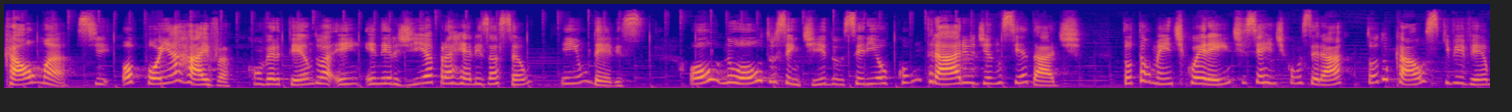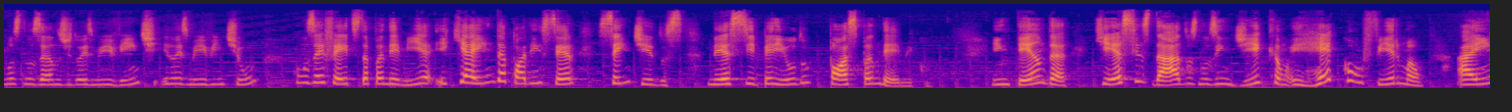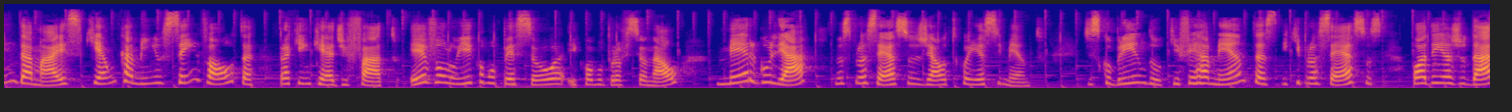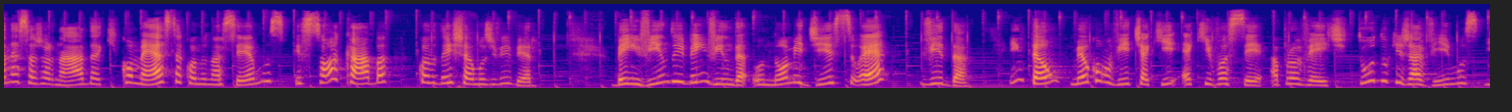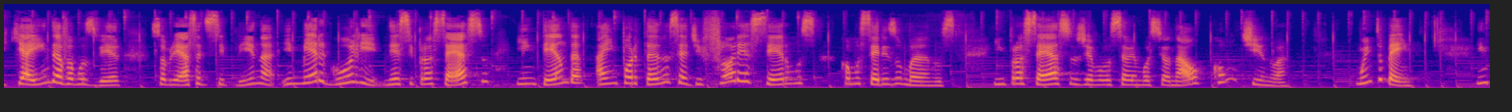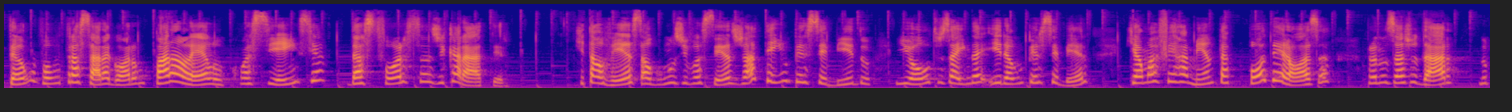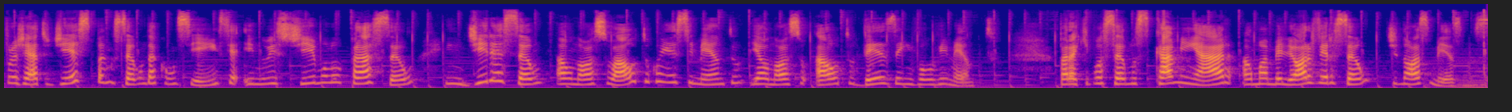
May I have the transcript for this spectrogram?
Calma se opõe à raiva, convertendo-a em energia para realização em um deles. Ou, no outro sentido, seria o contrário de ansiedade. Totalmente coerente se a gente considerar todo o caos que vivemos nos anos de 2020 e 2021 com os efeitos da pandemia e que ainda podem ser sentidos nesse período pós-pandêmico. Entenda que esses dados nos indicam e reconfirmam ainda mais que é um caminho sem volta para quem quer de fato evoluir como pessoa e como profissional, mergulhar nos processos de autoconhecimento, descobrindo que ferramentas e que processos podem ajudar nessa jornada que começa quando nascemos e só acaba quando deixamos de viver. Bem-vindo e bem-vinda! O nome disso é vida. Então, meu convite aqui é que você aproveite tudo que já vimos e que ainda vamos ver sobre essa disciplina e mergulhe nesse processo e entenda a importância de florescermos como seres humanos em processos de evolução emocional contínua. Muito bem. Então, vou traçar agora um paralelo com a ciência das forças de caráter que talvez alguns de vocês já tenham percebido e outros ainda irão perceber, que é uma ferramenta poderosa para nos ajudar no projeto de expansão da consciência e no estímulo para ação em direção ao nosso autoconhecimento e ao nosso autodesenvolvimento, para que possamos caminhar a uma melhor versão de nós mesmos.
